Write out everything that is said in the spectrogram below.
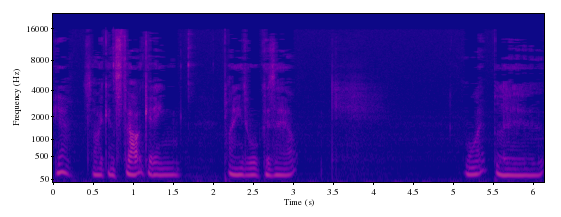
Yeah, so I can start getting planeswalkers out. White, blue.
